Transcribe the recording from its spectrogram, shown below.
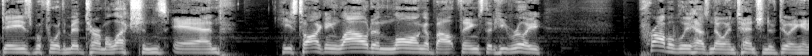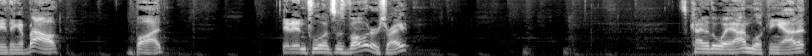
days before the midterm elections, and he's talking loud and long about things that he really probably has no intention of doing anything about, but it influences voters, right? It's kind of the way I'm looking at it.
